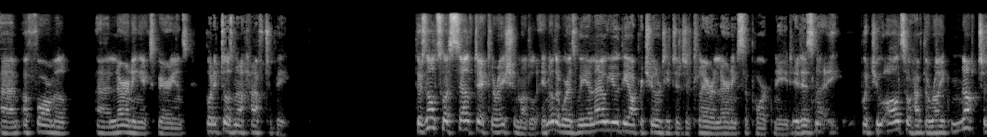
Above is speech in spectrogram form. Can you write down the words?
um, a formal uh, learning experience, but it does not have to be. There's also a self-declaration model. In other words, we allow you the opportunity to declare a learning support need. It is not, but you also have the right not to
